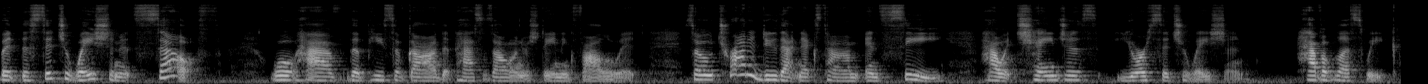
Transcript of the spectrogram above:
but the situation itself will have the peace of god that passes all understanding follow it. So try to do that next time and see how it changes your situation. Have a blessed week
